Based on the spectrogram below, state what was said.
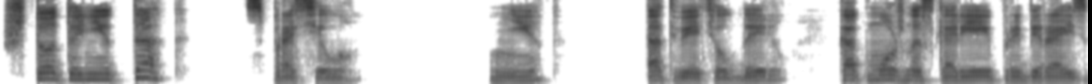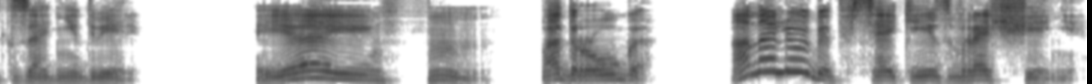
«Что-то не так?» — спросил он. «Нет», — ответил Дэрил, как можно скорее пробираясь к задней двери. «Я и... Хм, подруга. Она любит всякие извращения»,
